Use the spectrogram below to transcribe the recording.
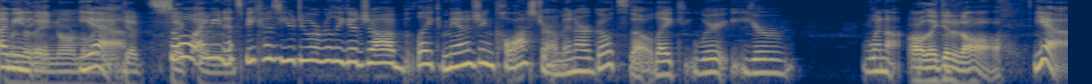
I mean, they normally yeah. get sick So I mean, it's because you do a really good job like managing colostrum in our goats, though. Like we're you're when oh they get it all yeah,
